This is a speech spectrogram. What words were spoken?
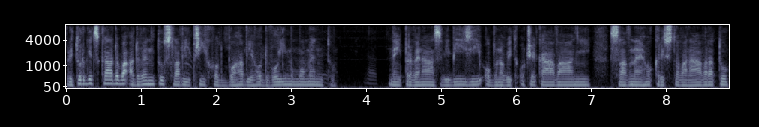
Liturgická doba adventu slaví příchod Boha v jeho dvojím momentu. Nejprve nás vybízí obnovit očekávání slavného Kristova návratu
